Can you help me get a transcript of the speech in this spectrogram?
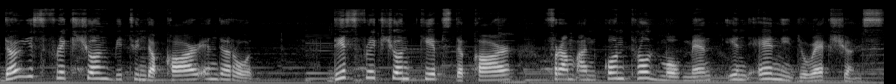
There is friction between the car and the road this friction keeps the car from uncontrolled movement in any directions.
